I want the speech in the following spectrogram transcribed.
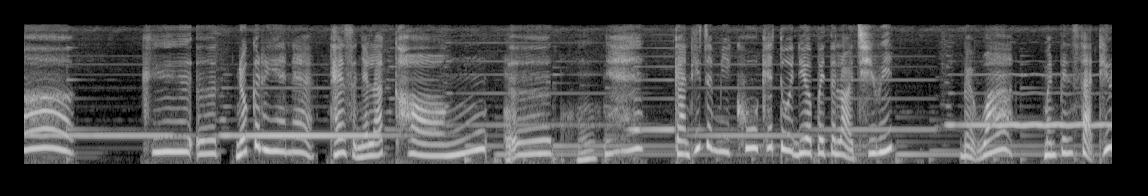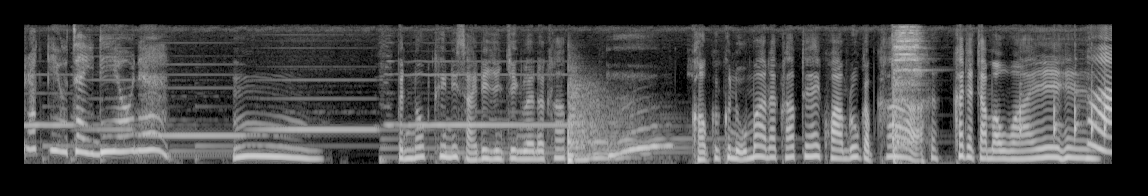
็ คือเออนกกระเรียนน่ะแทนสัญลักษณ์ของเออฮะการที่จะมีคู่แค่ตัวเดียวไปตลอดชีวิต แบบว่ามันเป็นสัตว์ที่รักเดียวใจเดียวนะอืม เป็นนกที่นิสัยดีจริง ๆ เลยนะครับอืมขอบคุณคุณหนูมากนะครับ ที่ให้ความรู้กับข้า ข้าจะจำเอาไว้หา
